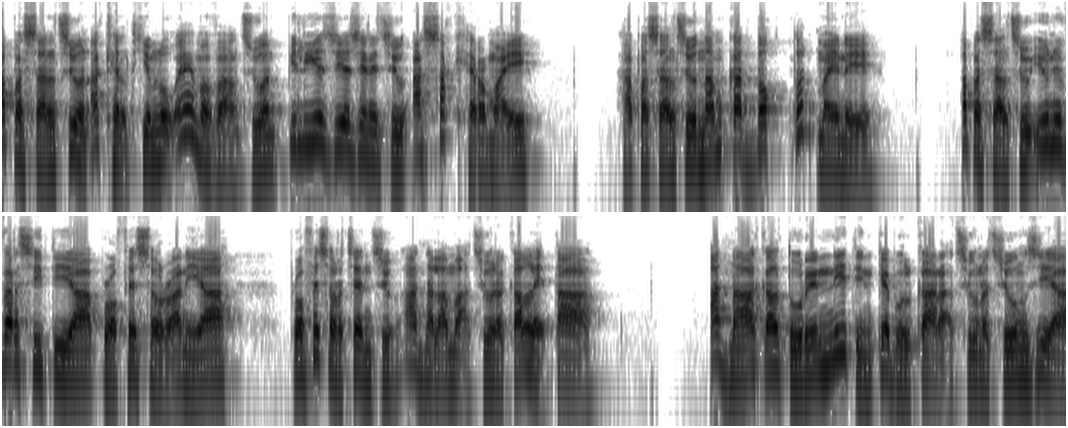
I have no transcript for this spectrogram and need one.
A pasal chuan a khel thiam lo em awang chuan pilia zia zene chu a sak her mai ha pasal chu nam ka dok tot mai ne a pasal chu university a professor ania professor chen chu a hnalama chu ra kal le ta a hna kal turin ni tin kebul kara chu na chung zia.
